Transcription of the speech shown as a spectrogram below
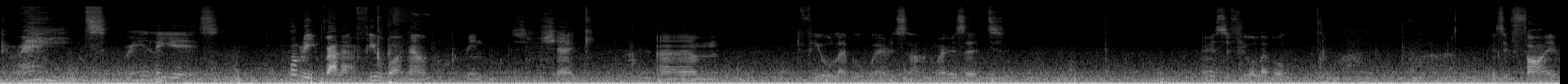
Great, really is. Probably ran out of fuel by now check um, fuel level. Where is that? Where is it? Where is the fuel level? Is it five?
